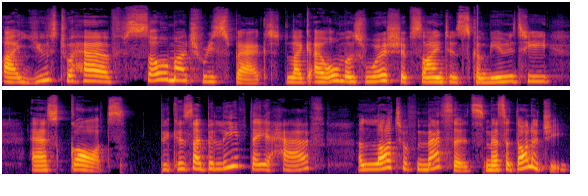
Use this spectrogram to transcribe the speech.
I used to have so much respect, like I almost worship scientists community as gods because I believe they have a lot of methods, methodology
